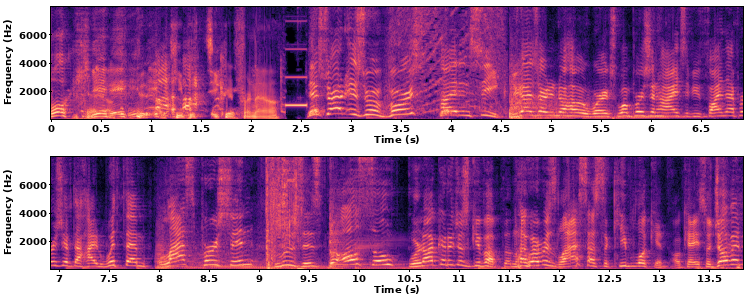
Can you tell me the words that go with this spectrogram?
okay. Keep it secret for now. This round is reverse hide and seek. You guys already know how it works. One person hides. If you find that person, you have to hide with them. Last person loses. But also, we're not gonna just give up. Whoever's last has to keep looking. Okay. So Joven,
